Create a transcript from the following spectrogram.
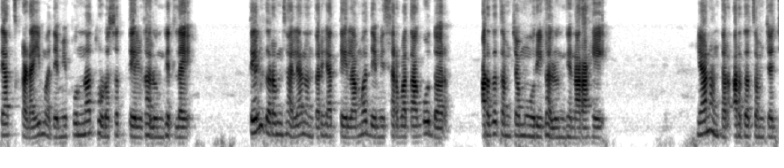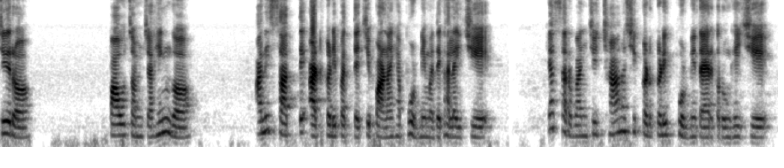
त्याच कढाईमध्ये मी पुन्हा थोडंसं तेल घालून घेतलंय. तेल गरम झाल्यानंतर ह्या तेलामध्ये मी सर्वात अगोदर अर्धा चमचा मोहरी घालून घेणार आहे. यानंतर अर्धा चमचा जिरं पाव चमचा हिंग आणि सात ते आठ कडीपत्त्याची पानं ह्या फोडणीमध्ये घालायची आहे. या सर्वांची छान अशी कडकडीत फोडणी तयार करून घ्यायची आहे.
